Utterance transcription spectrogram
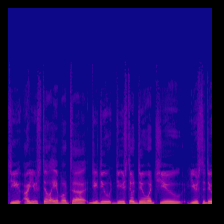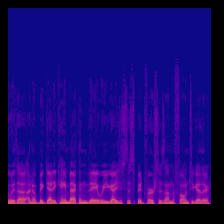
do you are you still able to do you do do you still do what you used to do with uh, I know Big Daddy Kane back in the day where you guys used to spit verses on the phone together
